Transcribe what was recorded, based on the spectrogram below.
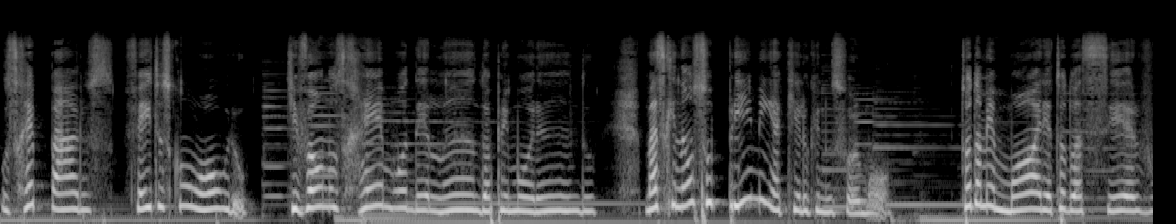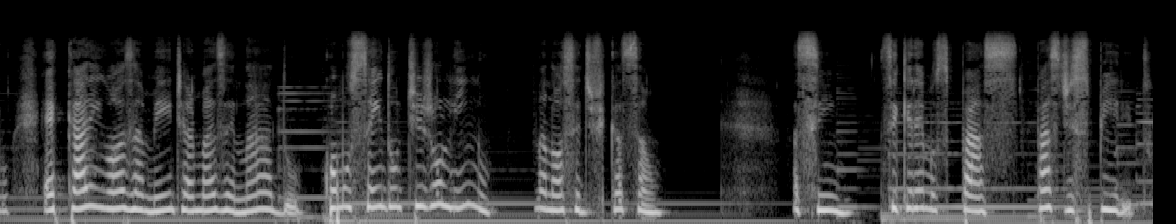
os reparos feitos com ouro, que vão nos remodelando, aprimorando, mas que não suprimem aquilo que nos formou. Toda memória, todo acervo é carinhosamente armazenado como sendo um tijolinho na nossa edificação. Assim, se queremos paz, paz de espírito,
